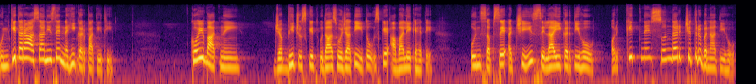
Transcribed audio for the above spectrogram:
उनकी तरह आसानी से नहीं कर पाती थी। कोई बात नहीं, जब भी चुस्कित उदास हो जाती तो उसके आबाले कहते, उन सबसे अच्छी सिलाई करती हो और कितने सुंदर चित्र बनाती हो।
